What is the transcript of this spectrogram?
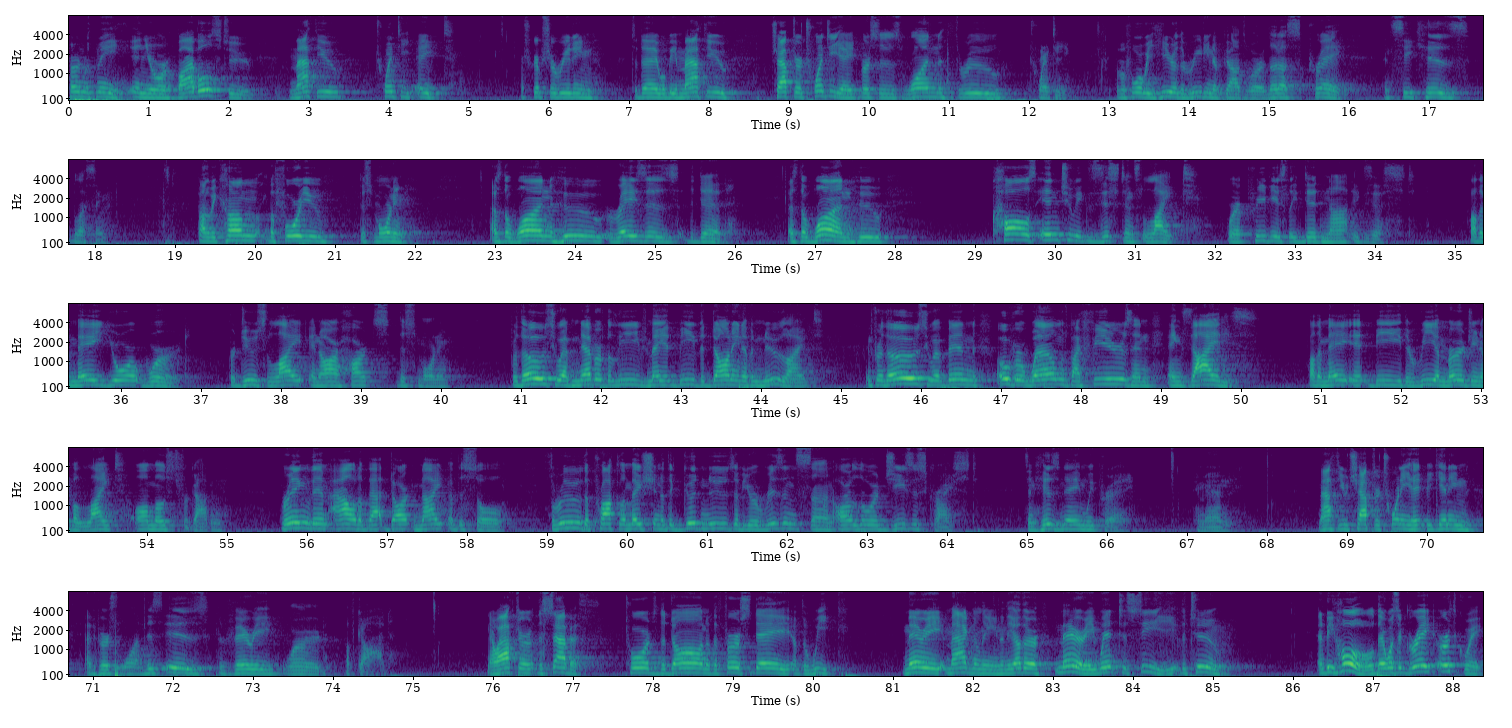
turn with me in your Bibles to Matthew 28. Our scripture reading today will be Matthew chapter 28, verses 1 through 20. But before we hear the reading of God's word, let us pray and seek his blessing. Father, we come before you this morning as the one who raises the dead, as the one who calls into existence light where it previously did not exist. Father, may your word produce light in our hearts this morning. For those who have never believed, may it be the dawning of a new light. And for those who have been overwhelmed by fears and anxieties, Father, may it be the re emerging of a light almost forgotten. Bring them out of that dark night of the soul through the proclamation of the good news of your risen Son, our Lord Jesus Christ. It's in his name we pray. Amen. Matthew chapter 28, beginning at verse 1. This is the very word of God. Now, after the Sabbath, towards the dawn of the first day of the week, Mary Magdalene and the other Mary went to see the tomb. And behold, there was a great earthquake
